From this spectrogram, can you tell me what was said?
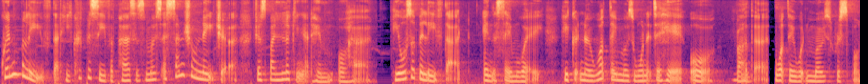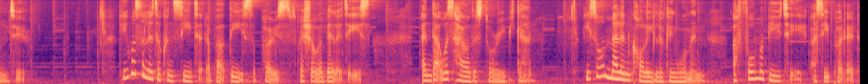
Quinn believed that he could perceive a person's most essential nature just by looking at him or her. He also believed that, in the same way, he could know what they most wanted to hear or, rather, what they would most respond to. He was a little conceited about these supposed special abilities, and that was how the story began. He saw a melancholy looking woman, a former beauty, as he put it,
